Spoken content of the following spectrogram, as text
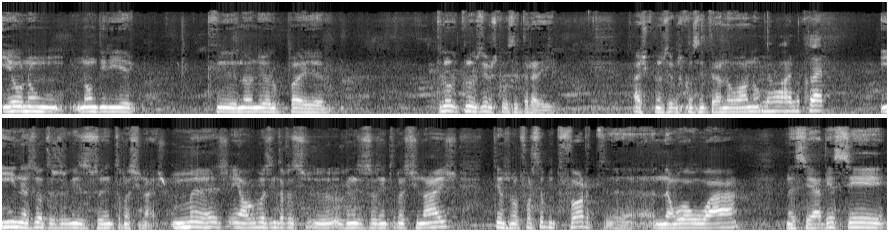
eu não, não diria que na União Europeia que, não, que nos devemos concentrar aí. Acho que nos devemos concentrar na ONU. Na ONU, claro. E nas outras organizações internacionais. Mas em algumas organizações internacionais temos uma força muito forte eh, na OUA, na CADC,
